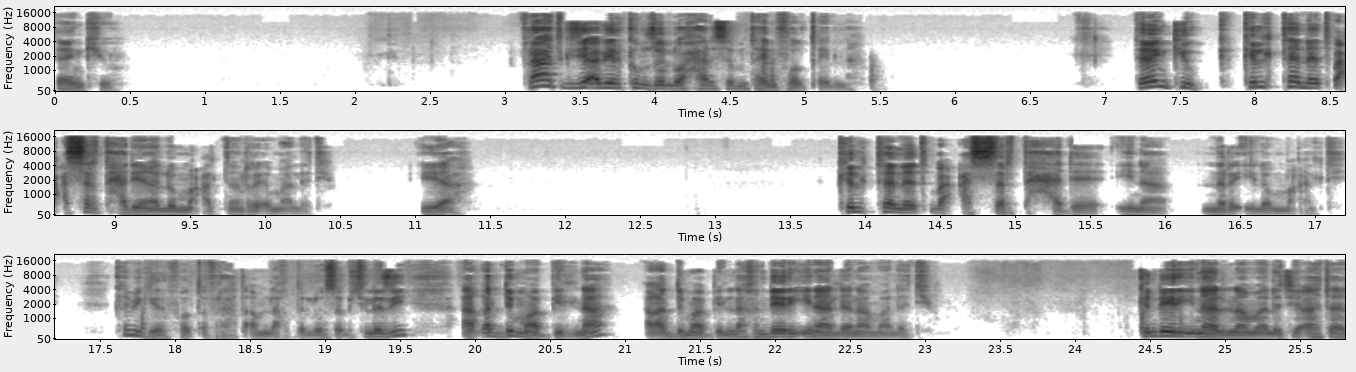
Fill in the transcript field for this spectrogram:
ታንክ ዩ ፍርሃት እግዚኣብሔር ከም ዘለዎ ሓደ ሰብ እንታይ ንፈልጦ ኢልና ታንክ ዩ ክልተ ነጥቢ ዓሰርተ ሓደ ኢና ሎም መዓልቲ ንሪኦ ማለት እዩ እያ ክልተ ነጥቢ ዓሰርተ ሓደ ኢና ንርኢ ኢሎም መዓልቲ ከመይ ገይረ ፈልጦ ፍርሃት ኣምላኽ ዘለዎ ሰብ ስለዚ ኣቐድም ኣቢልና ኣቐድም ኣቢልና ክንደይ ርኢና ኣለና ማለት እዩ ክንደይ ርኢና ኣለና ማለት እዩ ኣታ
